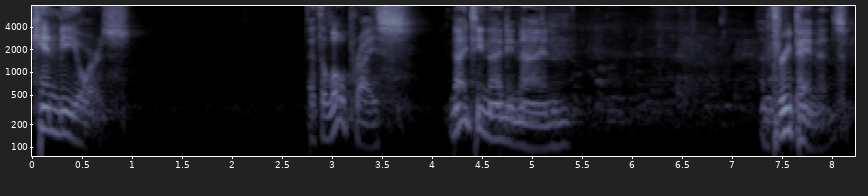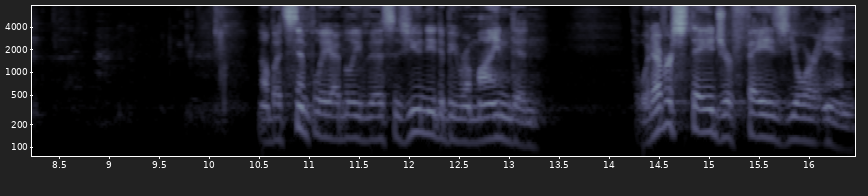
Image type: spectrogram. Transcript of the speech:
can be yours. At the low price, 1999 and three payments. No, but simply, I believe this is you need to be reminded that whatever stage or phase you're in,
